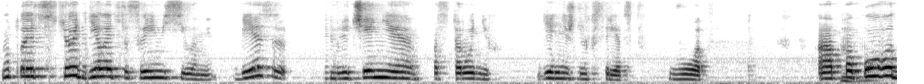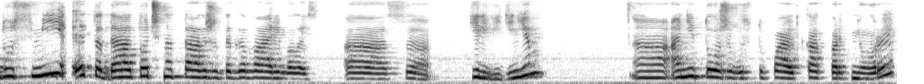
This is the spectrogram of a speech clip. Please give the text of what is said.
Ну, то есть все делается своими силами, без привлечения посторонних денежных средств. Вот. А по поводу СМИ, это, да, точно так же договаривалась а, с телевидением. А, они тоже выступают как партнеры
